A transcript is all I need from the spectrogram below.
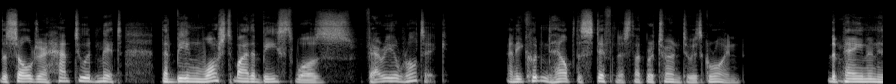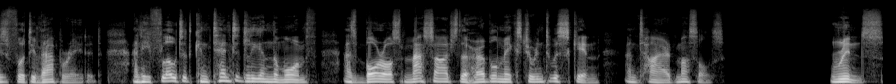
The soldier had to admit that being washed by the beast was very erotic, and he couldn't help the stiffness that returned to his groin. The pain in his foot evaporated, and he floated contentedly in the warmth as Boros massaged the herbal mixture into his skin and tired muscles. Rinse,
